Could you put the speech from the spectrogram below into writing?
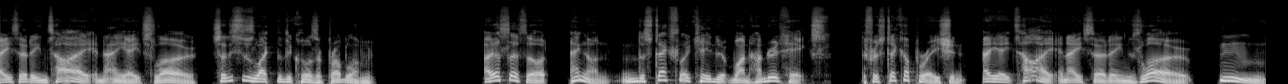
A13's high and A8's low, so this is likely to cause a problem. I also thought, hang on, the stack's located at 100 hex, for a stack operation, A8's high and A13's low. Hmm,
